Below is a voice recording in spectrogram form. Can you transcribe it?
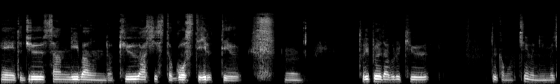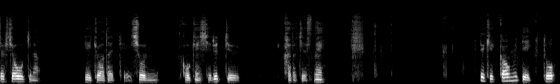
えっ、と、13リバウンド、9アシスト、5スティールっていう、うん、トリプルダブル級というかもうチームにめちゃくちゃ大きな影響を与えて勝利に貢献しているっていう形ですね。で、結果を見ていくと、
